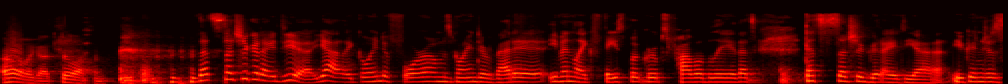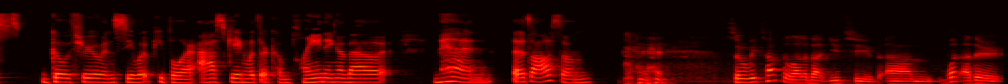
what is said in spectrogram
Oh my god, so awesome. That's such a good idea. Yeah, like going to forums, going to Reddit, even like Facebook groups probably. That's that's such a good idea. You can just go through and see what people are asking, what they're complaining about. Man, that's awesome. so we talked a lot about YouTube. Um, what other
